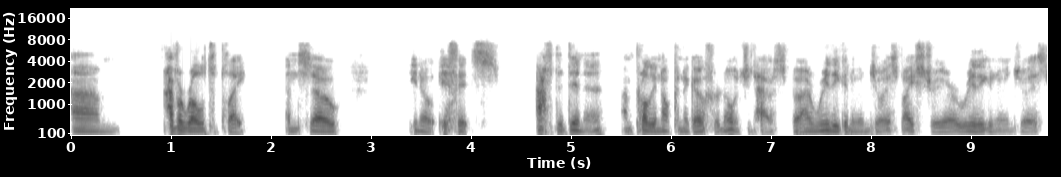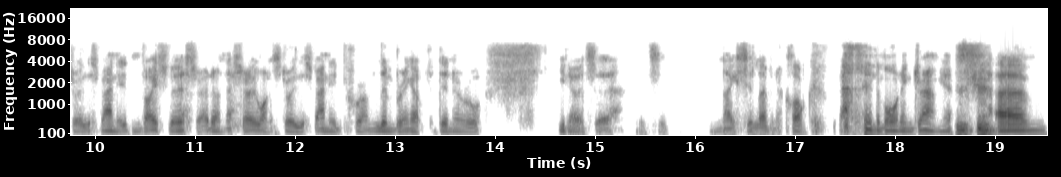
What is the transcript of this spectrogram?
um, have a role to play, and so you know if it's after dinner, I'm probably not going to go for an orchard house, but I'm really going to enjoy a spice tree or really going to enjoy a Story of the Spaniard and vice versa. I don't necessarily want a Story of the Spaniard before I'm limbering up for dinner or you know it's a it's a nice 11 o'clock in the morning dram yeah mm-hmm. um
